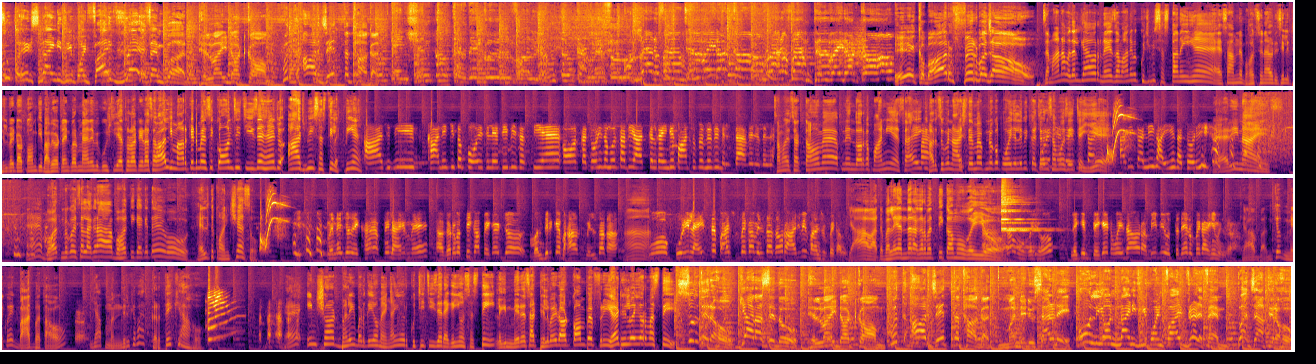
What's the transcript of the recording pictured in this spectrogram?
Super hits 93.5 red FM पर। हिलवाई dot com with R J Tathagat tension को कर दे गुल वॉल्यूम तो कर ले फुल रेड एफएम एक बार फिर बजाओ। जमाना बदल गया और नए जमाने में कुछ भी सस्ता नहीं है। ऐसा हमने बहुत सुना और इसीलिए ठिलवे डॉट कॉम की भाभी हॉटलाइन पर मैंने भी पूछ लिया थोड़ा टेढ़ा सवाल कि मार्केट में ऐसी कौन सी चीज़ें हैं जो आज भी सस्ती लगती हैं? आज भी खाने की तो पोई जलेबी भी सस्ती है और कचौड़ी समोसा भी आजकल कहेंगे पाँच रूपए में भी मिलता है अवेलेबल है। समझ सकता हूँ मैं अपने इंदौर का पानी ऐसा है हर सुबह नाश्ते में अपने को पोहे जलेबी कचौरी समोसे ही चाहिए। अभी कल ही खाई है कचौड़ी। वेरी नाइस है बहुत मेरे को ऐसा लग रहा है आप बहुत ही क्या कहते हैं वो हेल्थ कॉन्शियस हो। मैंने जो देखा है अपनी लाइफ में अगरबत्ती का पैकेट जो मंदिर के बाहर मिलता था हाँ वो पूरी लाइफ से पाँच रूपए का मिलता था और आज भी पाँच रूपए का मिलता क्या बात है भले अंदर अगरबत्ती कम हो गई हो है। कम हो गई हो लेकिन पैकेट वही था और अभी भी उतने रूपए का ही मिल रहा क्या बात क्यों मेरे को एक बात बताओ हाँ। ये आप मंदिर के बाहर करते क्या हो इन शॉर्ट भले ही बढ़ गई हो महँगाई और कुछ ही चीज़ें रह गई हो सस्ती, लेकिन मेरे साथ ठिलवाई डॉट कॉम पे फ्री है ठिलवाई और मस्ती। सुनते रहो, ग्यारह ऐसी दो ठिलवाई dot com with R J Tathagat Monday to Saturday only on 93.5 red F M बचाते रहो।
